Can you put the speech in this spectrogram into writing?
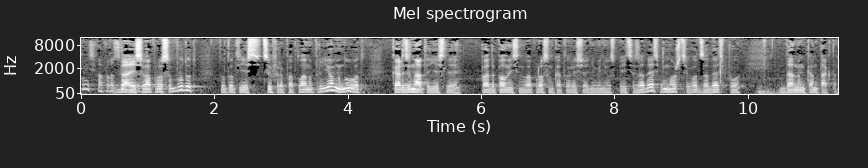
Ну, если вопросы да, будут. если вопросы будут, тут вот есть цифры по плану приема. Ну вот координаты, если по дополнительным вопросам, которые сегодня вы не успеете задать, вы можете вот задать по данным контактам.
